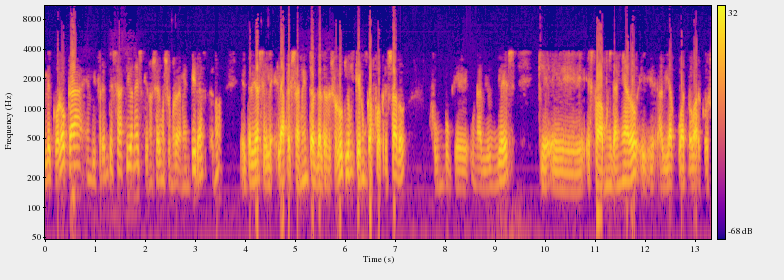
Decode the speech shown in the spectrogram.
se le coloca en diferentes acciones que no sabemos si de mentiras, ¿no? Entre ellas el, el apresamiento del Resolution, que nunca fue apresado, fue un buque, un avión inglés que eh, estaba muy dañado y había cuatro barcos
